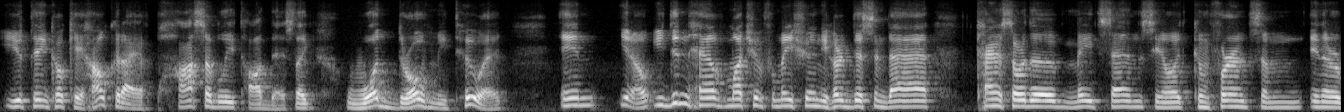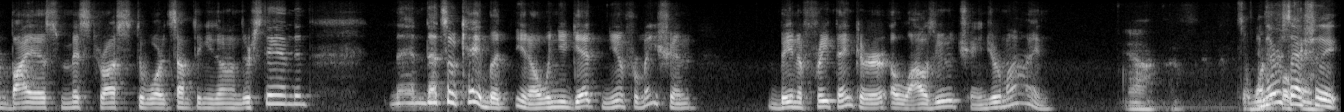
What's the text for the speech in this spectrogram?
you think, okay, how could I have possibly taught this? Like, what drove me to it? And you know, you didn't have much information. You heard this and that kind of sort of made sense. You know, it confirmed some inner bias, mistrust towards something you don't understand, and then that's okay. But you know, when you get new information, being a free thinker allows you to change your mind. Yeah. It's a And wonderful there's thing. actually,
